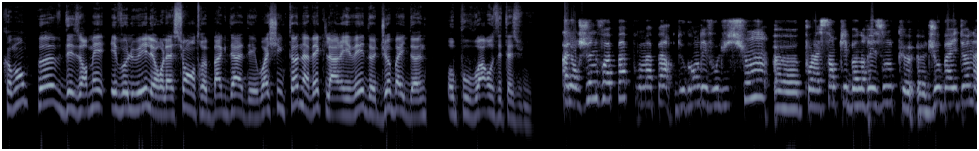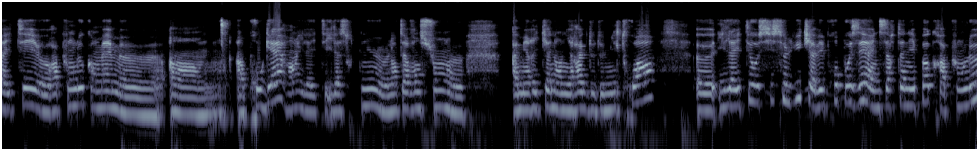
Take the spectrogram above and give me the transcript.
Comment peuvent désormais évoluer les relations entre Bagdad et Washington avec l'arrivée de Joe Biden au pouvoir aux États-Unis? Alors, je ne vois pas pour ma part de grande évolution, euh, pour la simple et bonne raison que euh, Joe Biden a été, euh, rappelons-le quand même, un, pro-guerre. Hein. Il, a soutenu l'intervention américaine en Irak de 2003. il a été aussi celui qui avait proposé à une certaine époque, rappelons-le,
